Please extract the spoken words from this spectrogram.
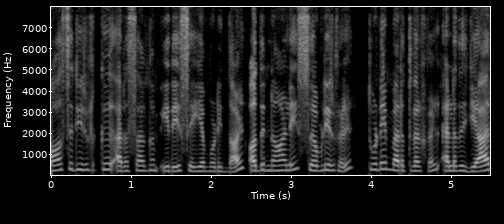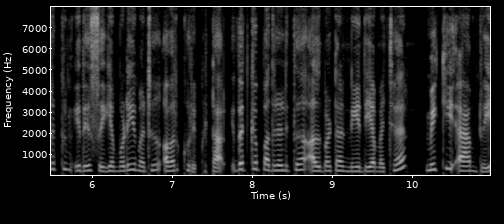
ஆசிரியர்களுக்கு அரசாங்கம் இதை செய்ய முடிந்தால் அது நாளை செவிலியர்கள் துணை மருத்துவர்கள் அல்லது யாருக்கும் இதை செய்ய முடியும் என்று அவர் குறிப்பிட்டார். இதற்கு பதிலளித்த அல்பர்டா நீதியமைச்சர் மிக்கி ஆம்ரி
